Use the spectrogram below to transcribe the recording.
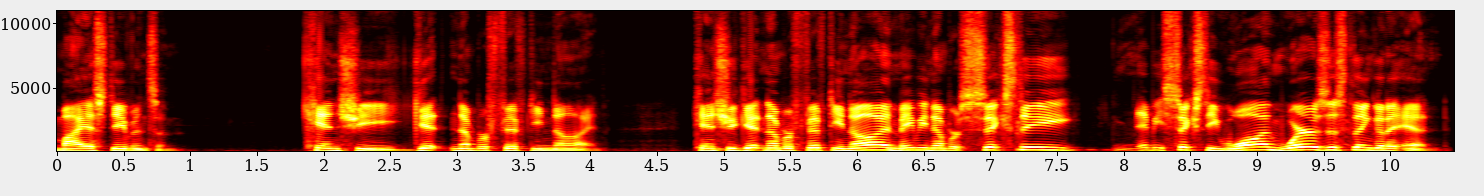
Maya Stevenson. Can she get number 59? Can she get number 59? Maybe number 60? Maybe 61? Where is this thing going to end?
